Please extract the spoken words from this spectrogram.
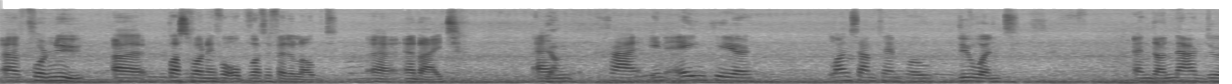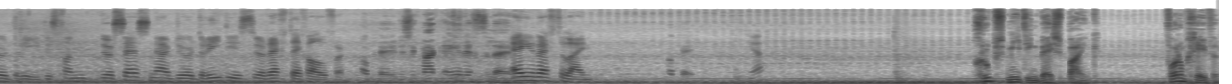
uh, voor nu, uh, pas gewoon even op wat er verder loopt en rijdt. En ja. ga in één keer langzaam tempo, duwend, En dan naar deur 3. Dus van deur 6 naar deur 3, die is recht tegenover. Oké, dus ik maak één rechte lijn. Eén rechte lijn. Oké. Ja? Groepsmeeting bij Spink. Vormgever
